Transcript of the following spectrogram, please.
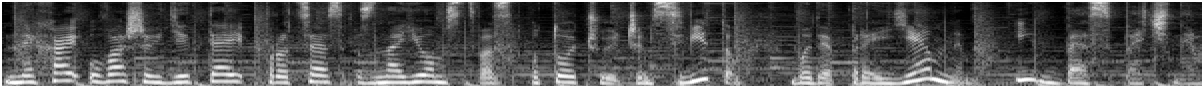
Нехай у ваших дітей процес знайомства з оточуючим світом буде приємним і безпечним.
